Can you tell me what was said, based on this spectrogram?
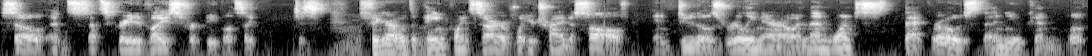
So it's, that's great advice for people. It's like, just figure out what the pain points are of what you're trying to solve and do those really narrow. And then once that grows, then you can look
